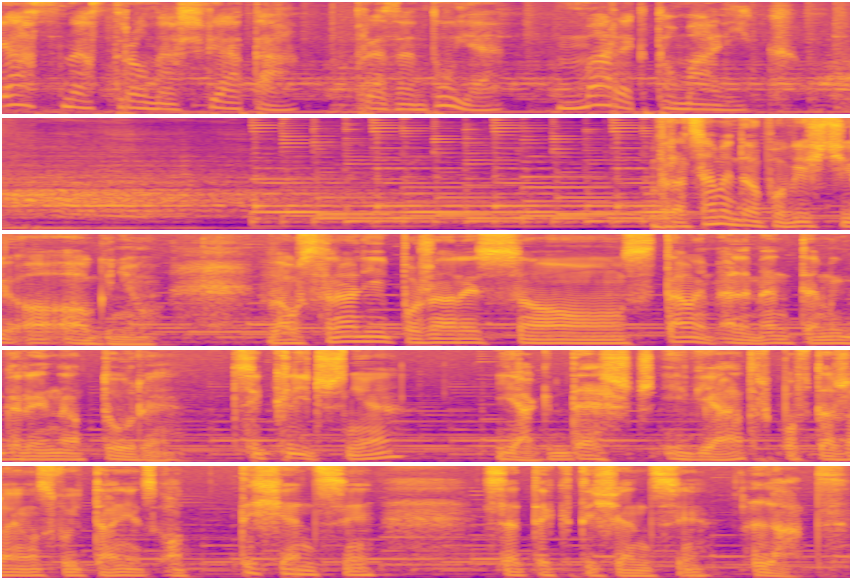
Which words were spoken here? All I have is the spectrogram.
Jasna strona świata prezentuje Marek Tomalik. Wracamy do opowieści o ogniu. W Australii pożary są stałym elementem gry natury. Cyklicznie, jak deszcz i wiatr, powtarzają swój taniec od tysięcy, setek tysięcy lat.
